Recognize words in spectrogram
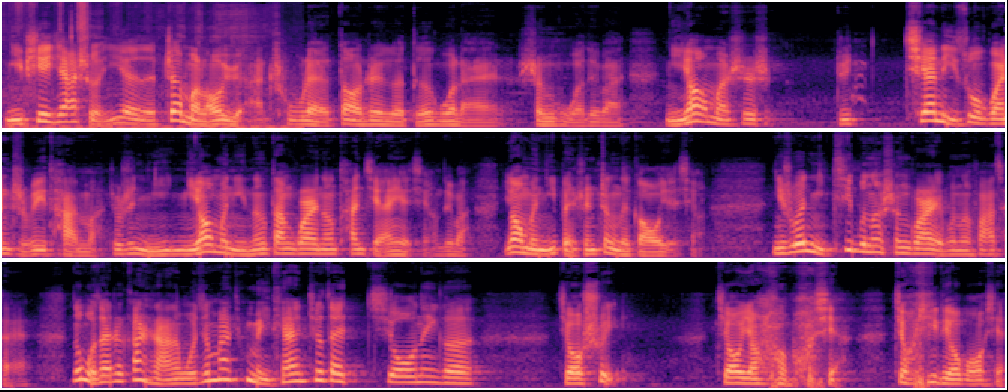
你撇家舍业的这么老远出来到这个德国来生活，对吧？你要么是就千里做官只为贪嘛，就是你你要么你能当官能贪钱也行，对吧？要么你本身挣得高也行。你说你既不能升官也不能发财，那我在这干啥呢？我他妈就每天就在交那个交税、交养老保险、交医疗保险，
